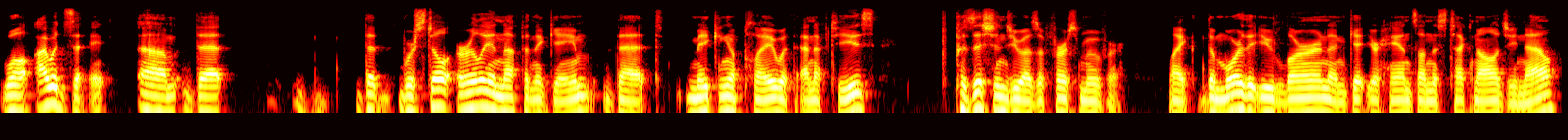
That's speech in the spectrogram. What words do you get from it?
Well, I would say um, that that we're still early enough in the game that making a play with NFTs positions you as a first mover. Like the more that you learn and get your hands on this technology now,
